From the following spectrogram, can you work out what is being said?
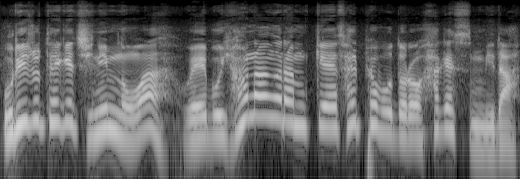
우리 주택의 진입로와 외부 현황을 함께 살펴보도록 하겠습니다.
